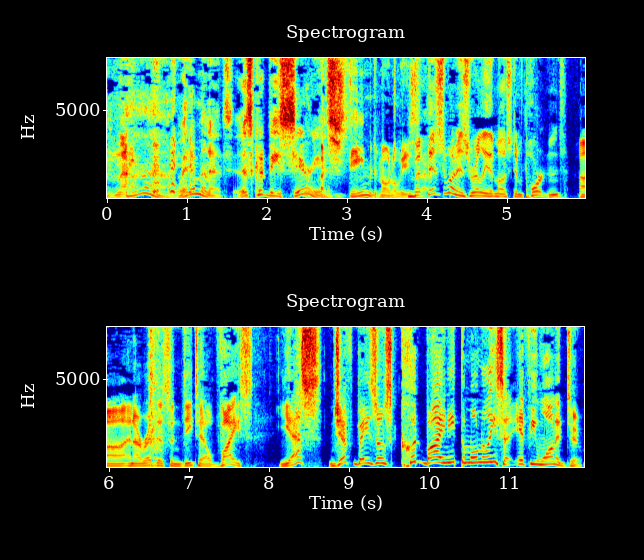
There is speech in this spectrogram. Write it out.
Ah, wait a minute. This could be A serious. steamed Mona Lisa. But this one is really the most important, uh, and I read this in detail. Vice. Yes, Jeff Bezos could buy and eat the Mona Lisa if he wanted to.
